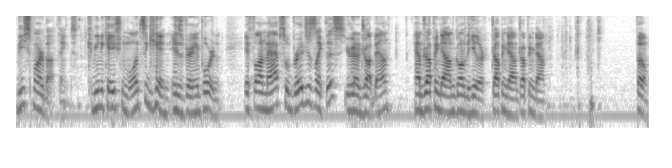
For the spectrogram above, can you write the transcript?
Be smart about things. Communication, once again, is very important. If on maps with bridges like this, you're gonna drop down, hey, I'm dropping down, I'm going to the healer, dropping down, dropping down. Boom.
